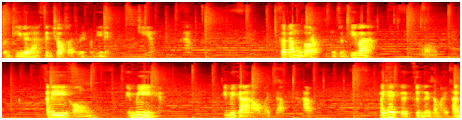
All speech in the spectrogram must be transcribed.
คนที่เวลาขึ้นชกก็จะเป็นคนนี้แหละเชียงนะครับ ก็ต้องบอกครับคุณสนที่ว่าคดีของเอมมี่เนี่ย ที่มีการออกหมายจับนะครับ ไม่ใช่เกิดขึ้นในสมัยท่าน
